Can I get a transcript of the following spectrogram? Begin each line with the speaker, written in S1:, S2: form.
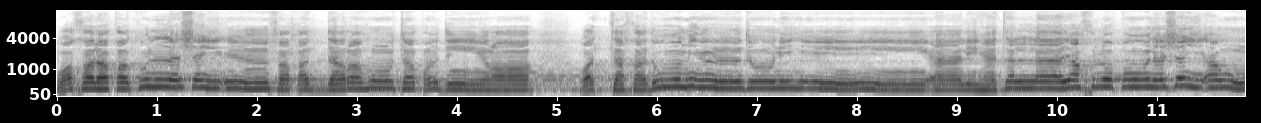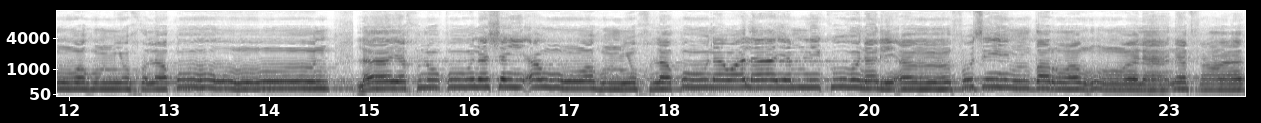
S1: وخلق كل شيء فقدره تقديرا واتخذوا من دونه آلهة لا يخلقون شيئا وهم يخلقون. لا يخلقون شيئا وهم يخلقون ولا يملكون لأنفسهم ضرا ولا نفعا.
